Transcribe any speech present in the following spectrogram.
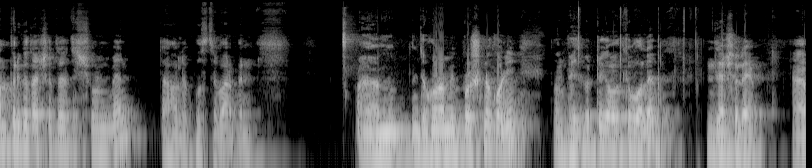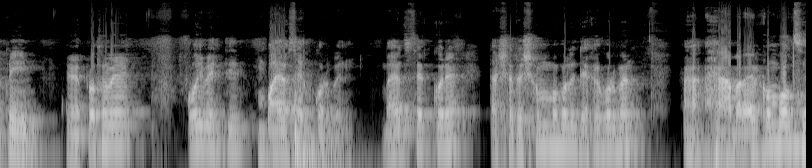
আন্তরিকতার সাথে শুনবেন, তাহলে বুঝতে পারবেন। যখন আমি প্রশ্ন করি, তখন ফেসবুক থেকে আমাকে বলে যে আসলে, আপনি প্রথমে ওই ব্যক্তির বায়ো চেক করবেন। বায়ো চেক করে তার সাথে সম্ভব হলে দেখা করবেন। হ্যাঁ আবার এরকম বলছে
